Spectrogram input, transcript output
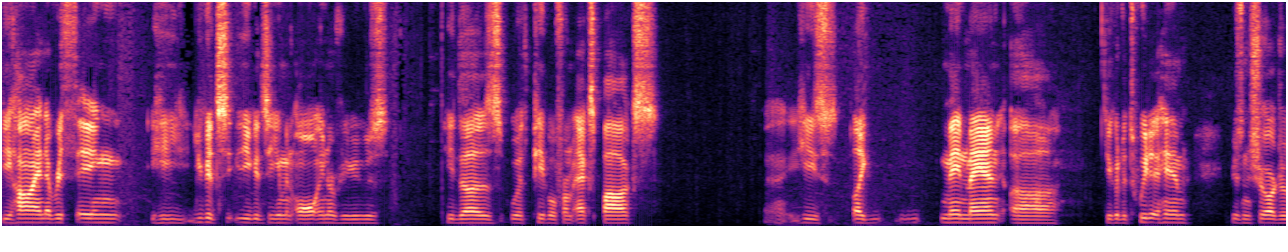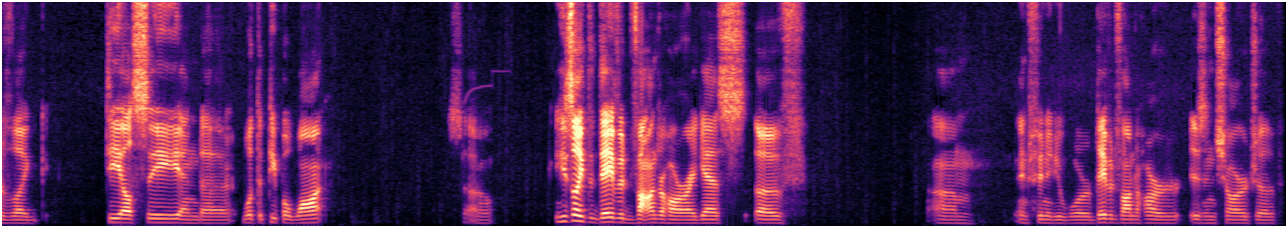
behind everything. He, you could see, you could see him in all interviews he does with people from Xbox. Uh, he's like main man. Uh, you could have tweeted him. He was in charge of like DLC and uh, what the people want. So he's like the David Vonderhaar, I guess, of um, Infinity Ward. David Vonderhaar is in charge of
